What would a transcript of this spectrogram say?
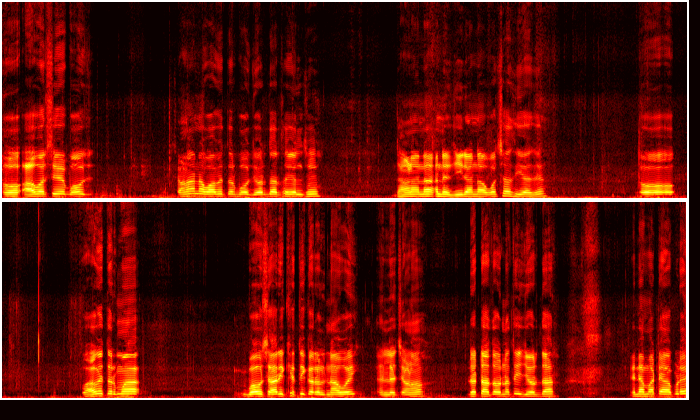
તો આ વર્ષે બહુ જ ચણાના વાવેતર બહુ જોરદાર થયેલ છે. ધાણાના અને જીરાના ઓછા થયા છે. તો વાવેતરમાં બહુ સારી ખેતી કરેલ ના હોય એટલે ચણો ડટાતો નથી જોરદાર. એના માટે આપણે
